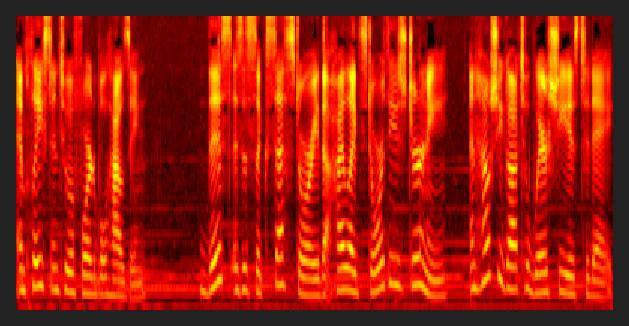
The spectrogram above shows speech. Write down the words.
and placed into affordable housing. This is a success story that highlights Dorothy's journey and how she got to where she is today.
